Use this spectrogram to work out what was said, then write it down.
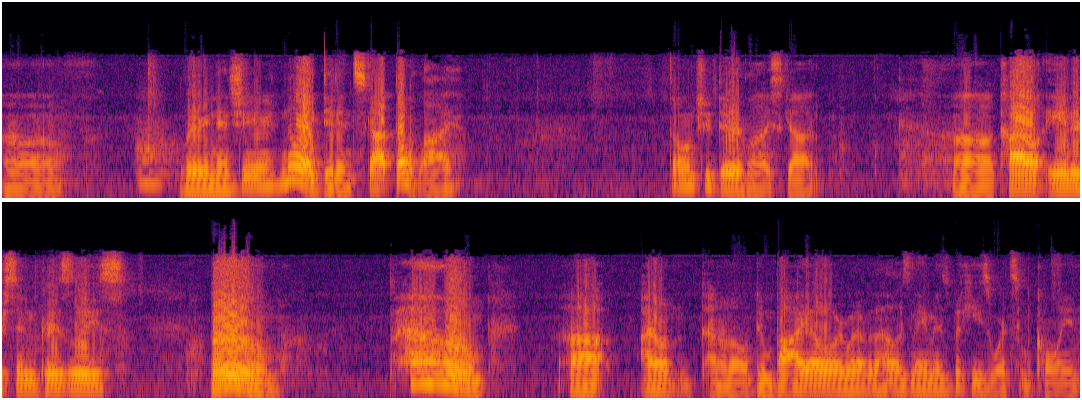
Uh, Larry Nance Jr. No, I didn't, Scott. Don't lie. Don't you dare lie, Scott. Uh, Kyle Anderson, Grizzlies. Boom. Boom. Uh, I don't I don't know Dumbayo or whatever the hell his name is, but he's worth some coin.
